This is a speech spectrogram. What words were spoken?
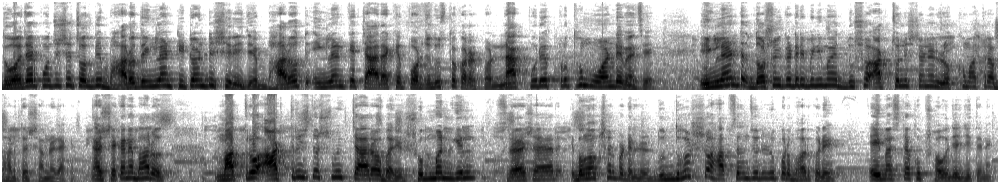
দু হাজার পঁচিশে চলতি ভারত ইংল্যান্ড টি টোয়েন্টি সিরিজে ভারত ইংল্যান্ডকে চার একে পর্যদস্ত করার পর নাগপুরে প্রথম ওয়ানডে ম্যাচে ইংল্যান্ড দশ উইকেটের বিনিময়ে দুশো আটচল্লিশ রানের লক্ষ্যমাত্রা ভারতের সামনে রাখে। আর সেখানে ভারত মাত্র আটত্রিশ দশমিক চার ওভারে শুভমন গিল, শ্রেয়স আয়ার এবং অক্ষর প্যাটেলের দুর্ধর্ষ হাফ সেঞ্চুরির উপর ভর করে এই ম্যাচটা খুব সহজে জিতে নেয়।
